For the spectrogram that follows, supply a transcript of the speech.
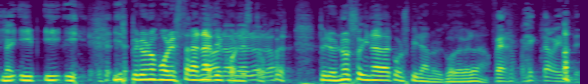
Y, y, espero no molestar a nadie con esto, pero, no soy nada conspiranoico, de verdad. Perfectamente.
